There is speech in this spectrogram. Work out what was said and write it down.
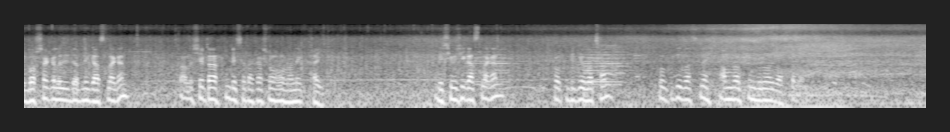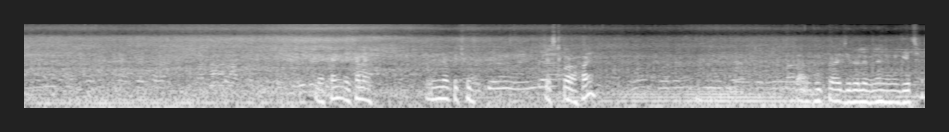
এই বর্ষাকালে যদি আপনি গাছ লাগান, তাহলে সেটা বেঁচে থাকার সম্ভাবনা অনেক হাই বেশি বেশি গাছ লাগান, প্রকৃতিকে বাঁচান। প্রকৃতি বাঁচলে আমরা সুন্দরভাবে বাঁচতে পারব। দেখেন, এখানে বিভিন্ন কিছু টেস্ট করা হয়। তার বিক্রয় জিরো লেভেলে নেমে গিয়েছে।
